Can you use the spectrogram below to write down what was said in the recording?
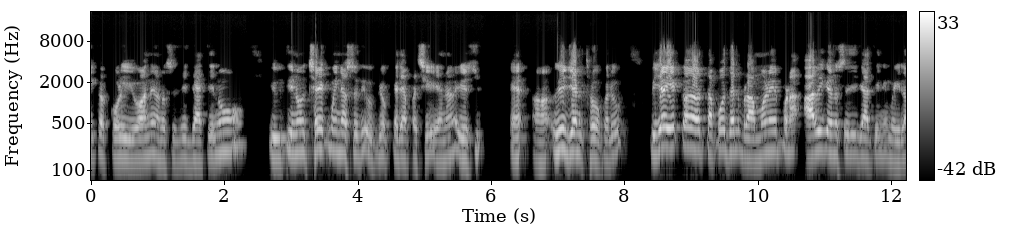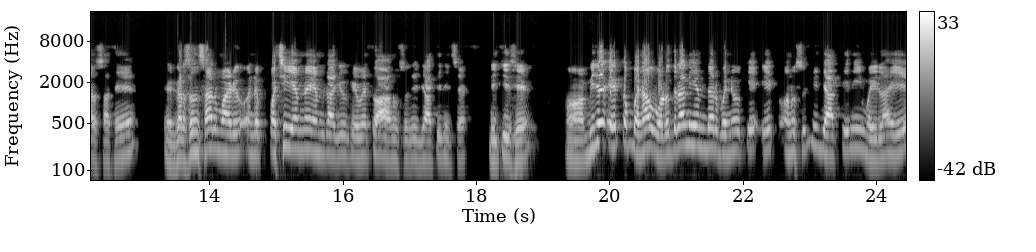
એક કોળી યુવાને અનુસૂચિત જાતિનો, યુવતીનો છ એક મહિના સુધી ઉપયોગ કર્યા પછી એને યુઝ એન્ડ થ્રો કર્યું. બીજા એક તપોધન બ્રાહ્મણે પણ આવી જ અનુસૂચિત જાતિની મહિલા સાથે ઘર સંસાર માંડ્યો અને પછી એમને એમ લાગ્યું કે હવે તો આ અનુસૂચિત જાતિની છે, નીચી છે. બીજો એક બનાવ વડોદરાની અંદર બન્યો કે એક અનુસૂચિત જાતિની મહિલાએ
